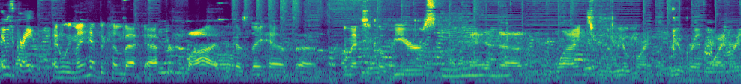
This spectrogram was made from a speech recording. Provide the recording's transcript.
It was great. And we may have to come back after five because they have uh, New Mexico beers and uh, wines from the Rio Grande, Rio Grande winery.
